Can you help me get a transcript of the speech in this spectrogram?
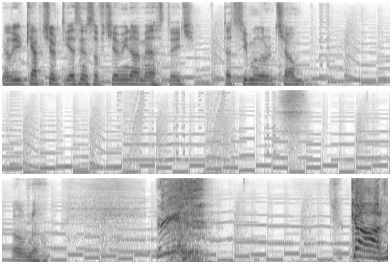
Well, you captured the essence of Gemini Man's Stage. That similar jump. Oh no. God!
